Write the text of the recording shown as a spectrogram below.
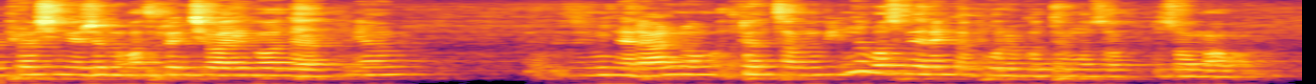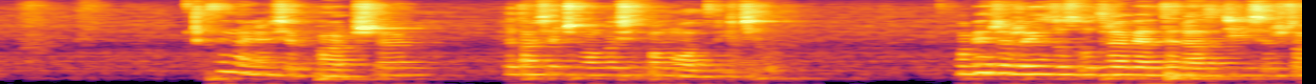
y, prosi mnie, żebym odkręciła jej wodę. Ja mineralną odkręcam, mówi, no bo sobie rękę pół roku temu zł- złamałam. Ja na nią się patrzę, pytam się, czy mogę się pomodlić. Bo wierzę, że Jezus uzdrawia teraz dziś, zresztą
